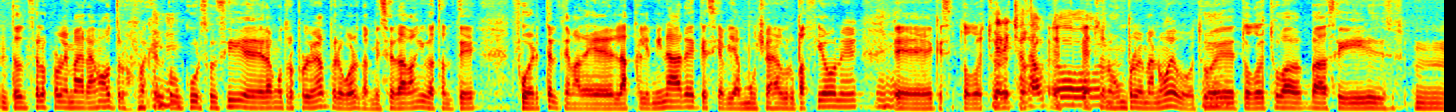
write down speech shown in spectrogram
Entonces los problemas eran otros, más que el concurso en sí, eran otros problemas, pero bueno, también se daban y bastante fuerte el tema de las preliminares, que si había muchas agrupaciones, eh, que si todo esto... Derechos de autor... Esto no es un problema nuevo, esto todo esto va, va a seguir, mm,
